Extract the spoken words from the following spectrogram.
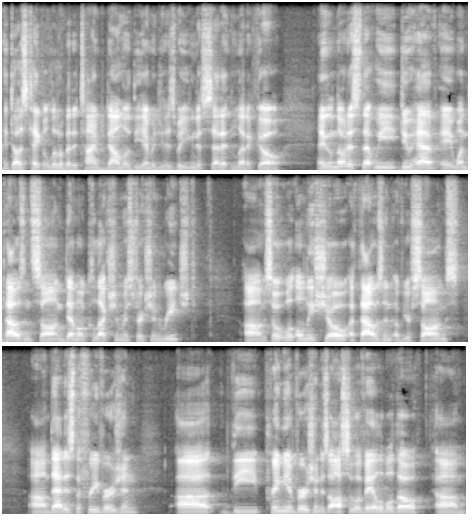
It does take a little bit of time to download the images, but you can just set it and let it go. And you'll notice that we do have a 1,000 song demo collection restriction reached. Um, so it will only show a thousand of your songs. Um, that is the free version. Uh, the premium version is also available though. Um,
